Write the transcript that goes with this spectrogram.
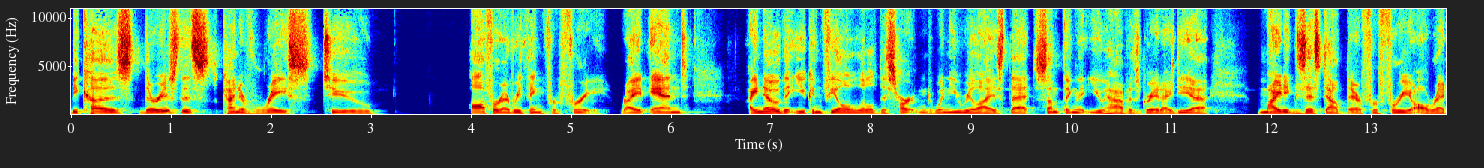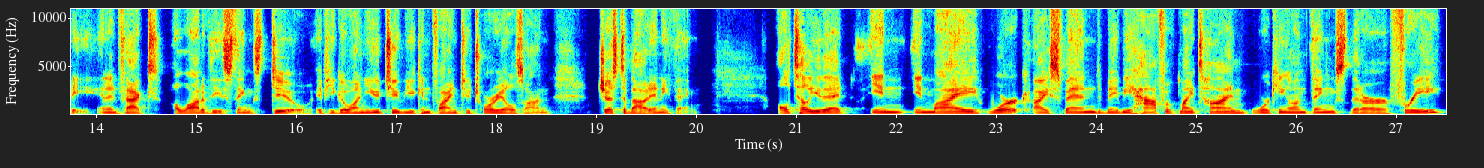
because there is this kind of race to offer everything for free, right? And I know that you can feel a little disheartened when you realize that something that you have as great idea might exist out there for free already. And in fact, a lot of these things do. If you go on YouTube, you can find tutorials on just about anything. I'll tell you that in in my work, I spend maybe half of my time working on things that are free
